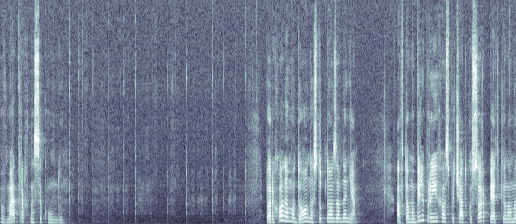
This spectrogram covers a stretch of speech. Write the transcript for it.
в метрах на секунду. Переходимо до наступного завдання. Автомобіль проїхав спочатку 45 км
